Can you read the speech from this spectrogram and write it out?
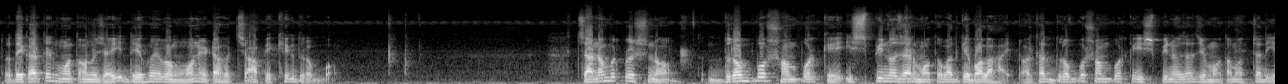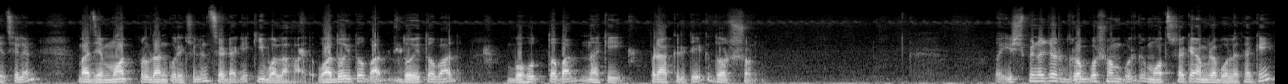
তো দেকার্তের মত অনুযায়ী দেহ এবং মন এটা হচ্ছে আপেক্ষিক দ্রব্য। চার নম্বর প্রশ্ন, দ্রব্য সম্পর্কে স্পিনোজার মতবাদকে বলা হয়। অর্থাৎ দ্রব্য সম্পর্কে স্পিনোজা যে মতামতটা দিয়েছিলেন বা যে মত প্রদান করেছিলেন, সেটাকে কি বলা হয়? অদ্বৈতবাদ, দ্বৈতবাদ, বহুত্ববাদ নাকি প্রাকৃতিক দর্শন? স্পিনোজার দ্রব্য সম্পর্কে মতটাকে আমরা বলে থাকি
